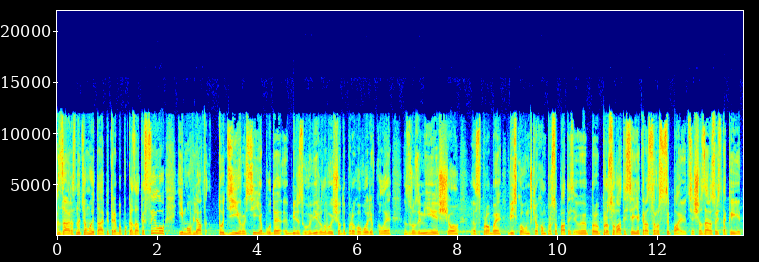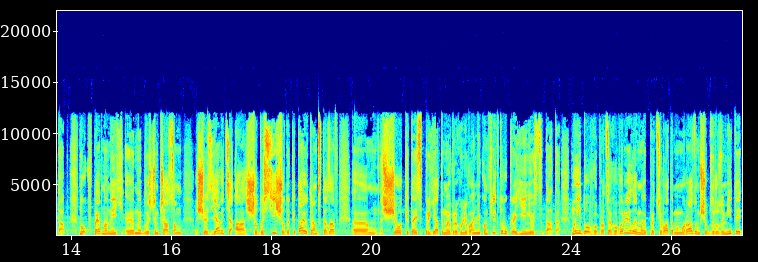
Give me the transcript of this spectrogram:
Зараз на цьому етапі треба показати силу, і мовляв, тоді Росія буде більш зговірливою щодо переговорів, коли зрозуміє, що спроби військовим шляхом просупатися е, просуватися якраз розсипаються. Що зараз ось такий етап. Ну впевнений, е, найближчим часом що з'явиться. А щодо Сі, щодо Китаю, Трамп сказав, ем, що Китай сприятиме врегулюванню конфлікту в Україні. Ось цитата. Ми довго про це говорили. Ми працюватимемо разом, щоб зрозуміти,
